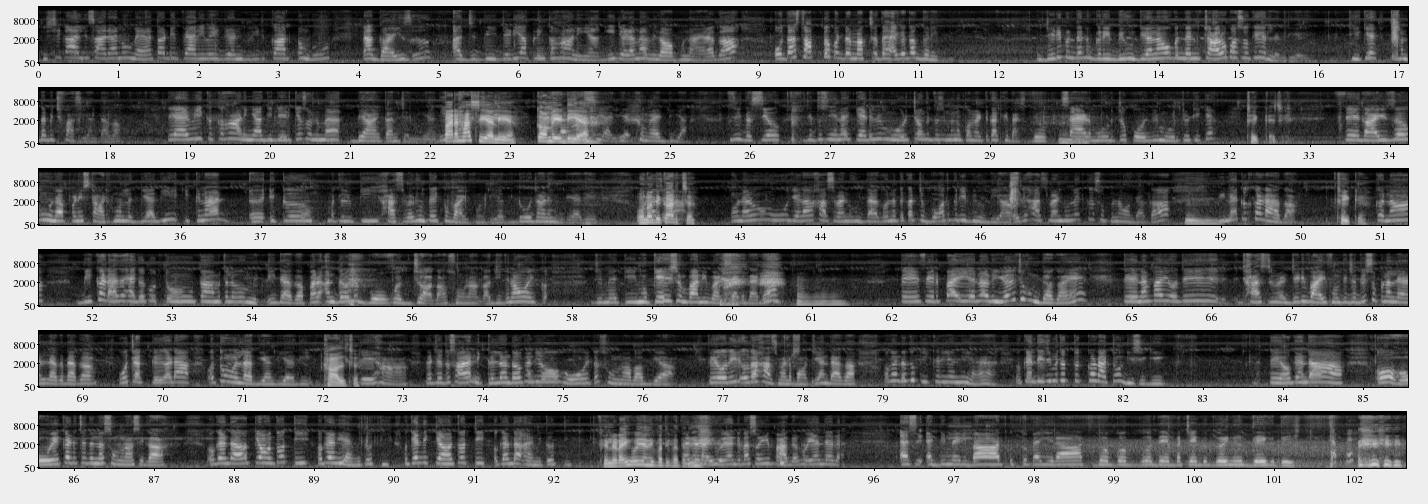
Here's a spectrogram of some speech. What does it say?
ਸਤਿ ਸ਼੍ਰੀ ਅਕਾਲ ਜੀ ਸਾਰਿਆਂ ਨੂੰ। ਮੈਂ ਤੁਹਾਡੀ ਪਿਆਰੀ ਮੇਰੀ ਰਣਵੀਰ ਕੌਰ ਭੰਗੂ ਤਾਂ ਗਾਇਜ਼ ਅੱਜ ਦੀ ਜਿਹੜੀ ਆਪਣੀ ਕਹਾਣੀ ਹੈਗੀ ਜਿਹੜਾ ਮੈਂ ਵਲੌਗ ਬਣਾਇਆਗਾ ਉਹਦਾ ਸਭ ਤੋਂ ਵੱਡਾ ਮਕਸਦ ਹੈਗਾ ਗਾ ਗਰੀਬੀ। ਜਿਹੜੀ ਬੰਦੇ ਨੂੰ ਗਰੀਬੀ ਹੁੰਦੀ ਹੈ ਨਾ ਉਹ ਬੰਦੇ ਨੂੰ ਚਾਰੋਂ ਪਾਸੋਂ ਘੇਰ ਲੈਂਦੀ ਹੈ ਠੀਕ ਹੈ? ਤੇ ਬੰਦਾ ਵਿੱਚ ਫਸ ਜਾਂਦਾ ਵਾ। ਤੇ ਇਹ ਵੀ ਇੱਕ ਕਹਾਣੀ ਹੈਗੀ ਜਿਹੜੀ ਕਿ ਤੁਹਾਨੂੰ ਮੈਂ ਬਿਆਨ ਕਰਨ ਚੱਲੀ ਹਾਂ ਪਰ ਹਾਸੀ ਵਾਲੀ ਆ ਕਾਮੇਡੀ ਆ। ਹਾਸੀ ਵਾਲੀ ਹੈ ਕਮੇਡੀ ਆ। ਤੁਸੀਂ ਦੱਸਿਓ ਜੇ ਤੁਸੀਂ ਇਹਨਾਂ ਕਿਹੜੇ ਵੀ ਮੂਡ ਚੋਂ ਕਿ ਤੁਸੀਂ ਮੈਨੂੰ ਕਮੈਂਟ ਕਰਕੇ ਦੱਸ ਦਿਓ। ਸੈਡ ਮੂਡ ਚੋਂ ਕੋਈ ਵੀ ਮੂਡ ਚੋਂ ਠੀਕ ਹੈ? ਠੀਕ ਹੈ ਜੀ। ਤੇ ਗਾਇਜ਼ ਹੁਣ ਆਪਣੀ ਸਟਾਰਟ ਹੋਣ ਲੱਗੀ ਹੈਗੀ। ਇੱਕ ਨਾ ਅਹ, ਇੱਕ ਮਤਲਬ ਕਿ ਹਸਬੰਡ ਹੁੰਦਾ ਇੱਕ ਵਾਈਫ ਹੁੰਦੀ ਹੈਗੀ ਦੋ ਜਾਣੇ ਹੁੰਦੇ ਹੈਗੇ। ਉਹਨਾਂ ਦੇ ਘਰ ਚ? ਨਾ- ਉਹਨਾਂ ਨੂੰ ਜਿਹੜਾ ਹਸਬੰਡ ਹੁੰਦਾ ਹੈਗਾ ਉਹਨਾਂ ਦੇ ਘਰ 'ਚ ਬਹੁਤ ਗਰੀਬੀ ਹੁੰਦੀ ਆ। ਉਹਦੇ ਹਸਬੰਡ ਨੂੰ ਨਾ ਇੱਕ ਸੁਪਨਾ ਆਉਂਦਾ ਹੈਗਾ ਹਮ, ਵੀ ਨਾ ਇੱਕ ਘੜਾ ਹੈਗਾ। ਠੀਕ ਹੈ। ਕਨਾ ਵੀ ਘੜਾ ਤਾਂ ਹੈਗਾ ਉਤੋਂ ਤਾਂ ਮਤਲਬ ਮਿੱਟੀ ਦਾ ਹੈਗਾ ਪਰ ਅੰਦਰ ਉਹਦੇ ਬਹੁਤ ਜ਼ਿਆਦਾ ਸੋਹਣਾ ਹੈਗਾ ਜਿਹਦੇ ਨਾਲ ਉਹ ਇੱਕ ਜਿਵੇਂ ਕਿ ਮੁਕੇਸ਼ ਅੰਬਾਨੀ ਬਣ ਸਕਦਾ ਹੈਗਾ। ਤੇ ਫਿਰ ਭਾਈ ਇਹ ਨਾ ਰੀਅਲ ਚ ਹੁੰਦਾ ਹੈਗਾ ਇਹ ਤੇ ਨਾ ਭਾਈ ਉਹਦੀ ਹਸਬੰਡ ਜਿਹੜੀ ਵਾਈਫ ਹੁੰਦੀ ਜਦੋਂ ਸੁਪਨਾ ਲੈਣ ਲੱਗਦਾ ਹੈਗਾ ਉਹ ਚੱਕ ਕੇ ਘੜਾ ਉਹ ਧੋਣ ਲੱਗ ਜਾਂਦੀ ਹੈਗੀ। ਖਾਲ 'ਚ। ਤੇ ਹਾਂ ਫਿਰ ਜਦੋਂ ਸਾਰਾ ਨਿਕਲ ਜਾਂਦਾ ਉਹ ਕਹਿੰਦੀ ਉਹ ਹੋ ਇਹ ਤਾਂ ਸੋਨਾ ਵਗ ਗਿਆ। ਫਿਰ ਉਹਦੀ ਉਹਦਾ ਹਸਬੰਡ ਪਹੁੰਚ ਜਾਂਦਾ ਹੈਗਾ। ਉਹ ਕਹਿੰਦਾ ਤੂੰ ਕੀ ਕਰੀ ਜਾਂਦੀ ਹੈ ਉਹ ਕਹਿੰਦੀ ਜੀ ਮੈਂ ਤਾਂ ਤ- ਘੜਾ ਧੋਂਦੀ ਸੀਗੀ। ਤੇ ਉਹ ਕਹਿੰਦਾ ਓਹੋ ਇਹ ਘੜੇ 'ਚ ਤਾਂ ਸੋਨਾ ਸੀਗਾ। ਉਹ ਕਹਿੰਦਾ ਕਿਉਂ ਧੋਤੀ? ਉਹ ਕਹਿੰਦੀ ਐਵੇਂ ਧੋਤੀ। ਉਹ ਕਹਿੰਦੀ ਕਿਉਂ ਧੋਤੀ? ਉਹ ਕਹਿੰਦਾ ਐਵੇਂ ਧੋਤੀ। ਫਿਰ ਲੜਾਈ ਹੋ ਜਾਂਦੀ ਪਤੀ ਪਤਨੀ। ਲੜਾਈ ਹੋ ਜਾਂਦੀ ਬਸ ਉਹੀ ਪਾਗਲ ਹੋ ਜਾਂਦੇ ਐਸੀ ਐਡੀ ਮੇਰੀ ਬਾਤ ਉੱਤੋਂ ਪੈ ਗਈ ਰਾਤ ਦੋ ਗੋਗੋ ਦੇ ਬੱਚੇ ਗੱਗੋ ਨੂੰ ਦੇਖਦੇ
